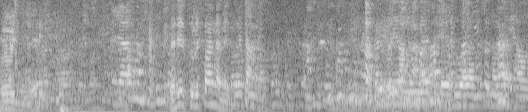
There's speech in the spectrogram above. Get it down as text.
Bunyi. Jadi tulis tangan ini. Beliau meninggal sudah 216 tahun.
